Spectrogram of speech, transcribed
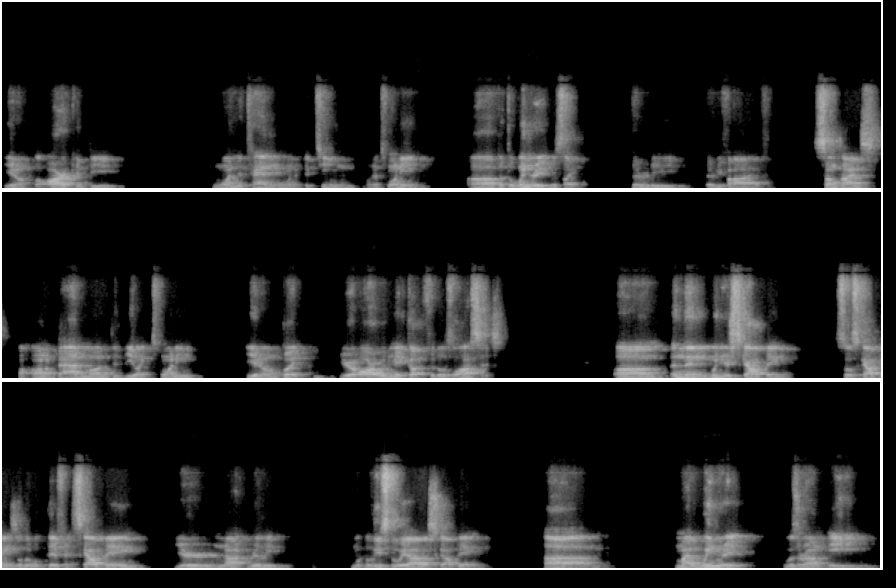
you know, the R could be one to 10, one to 15, one to 20, uh, but the win rate was like 30, 35. Sometimes on a bad month, it'd be like 20, you know, but your R would make up for those losses. Um, and then when you're scalping, so scalping is a little different. Scalping, you're not really, at least the way I was scalping, um, my win rate was around 80,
